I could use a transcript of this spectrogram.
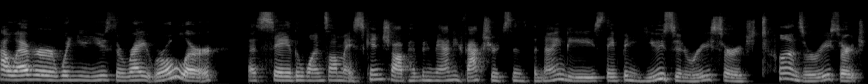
However, when you use the right roller, let's say the ones on my skin shop have been manufactured since the 90s, they've been used in research, tons of research,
